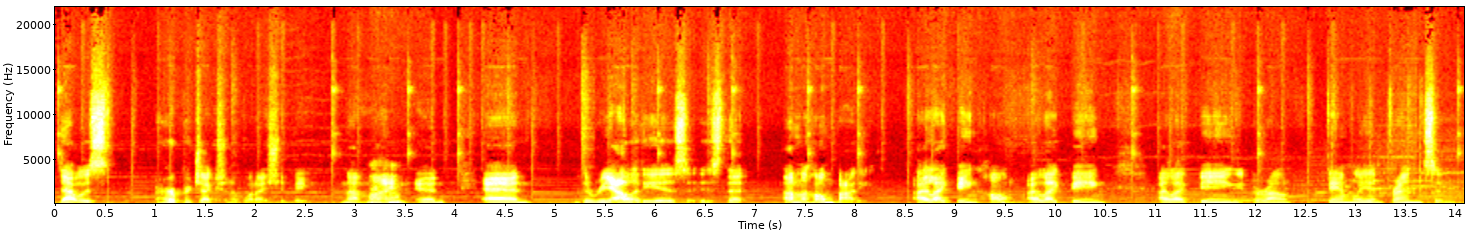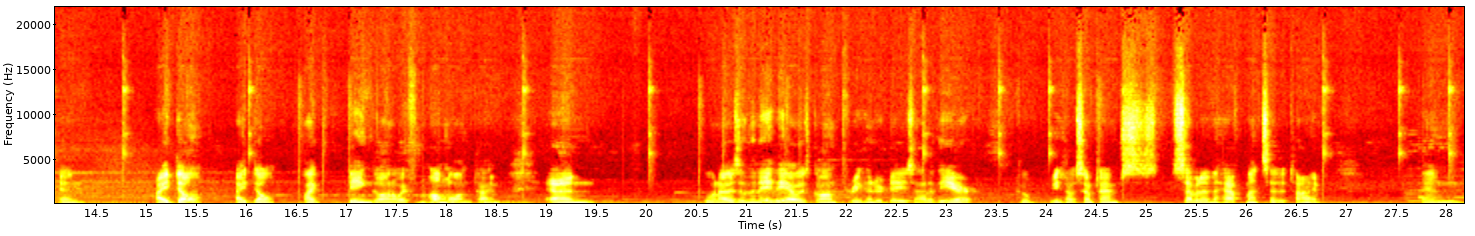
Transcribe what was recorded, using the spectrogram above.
that was her projection of what I should be, not mm-hmm. mine. Mm-hmm. And and the reality is is that I'm a homebody. I like being home. I like being I like being around family and friends and and I don't I don't like being gone away from home a long time. And when I was in the Navy, I was gone 300 days out of the year, you know, sometimes seven and a half months at a time. And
